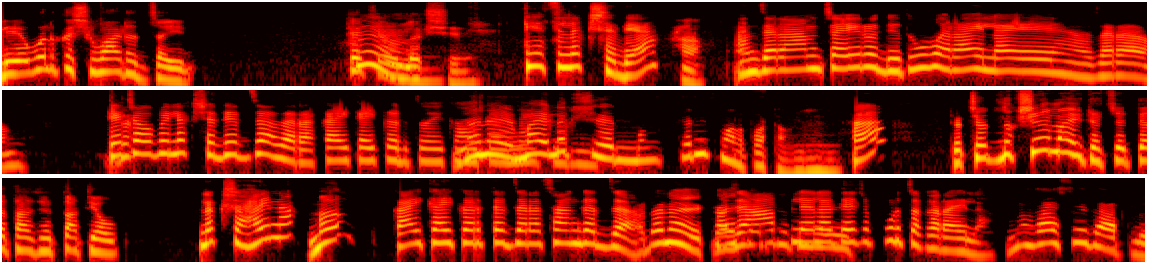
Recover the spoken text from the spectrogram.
लेवल कशी वाढत जाईल त्याच्यावर हम्म. लक्ष तेच लक्ष द्या हा. आणि जरा आमच्या विरोधीत उभं राहिलाय जरा त्याच्यावर बी लक्ष देत जा जरा काय काय करतोय काय नाही काय नाही नाही माय करत. लक्ष आहे मग त्यांनीच मला पाठवलं हा? त्याच्यात लक्ष आहे माहिती त्याच्यात त्या तात्या- तात्यावर लक्ष आहे ना मग? काय काय करतात जरा सांगत जा. आता नाही काय म्हणजे आपल्याला नाही. त्याच्या पुढचं करायला. मग असते का आपलं?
